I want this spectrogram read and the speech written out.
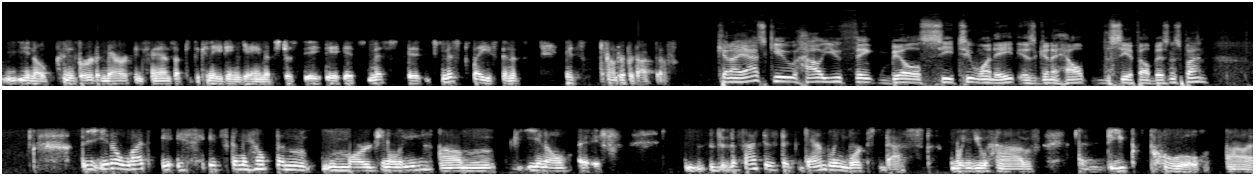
you know, convert American fans up to the Canadian game. It's just it, it's mis it's misplaced and. Can I ask you how you think Bill C two one eight is going to help the CFL business plan? You know what? It, it's going to help them marginally. Um, you know, if the fact is that gambling works best when you have a deep pool, uh,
